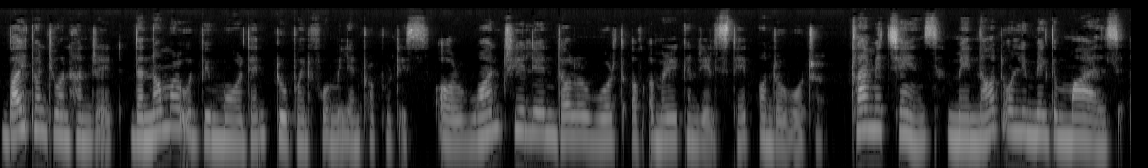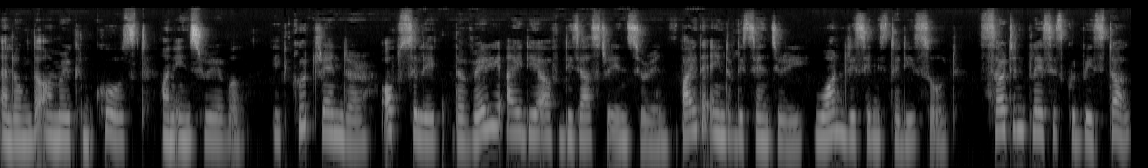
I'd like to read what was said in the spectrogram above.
By 2100, the number would be more than 2.4 million properties, or $1 trillion worth of American real estate underwater. Climate change may not only make the miles along the American coast uninsurable, it could render obsolete the very idea of disaster insurance by the end of the century, one recent study showed. Certain places could be struck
